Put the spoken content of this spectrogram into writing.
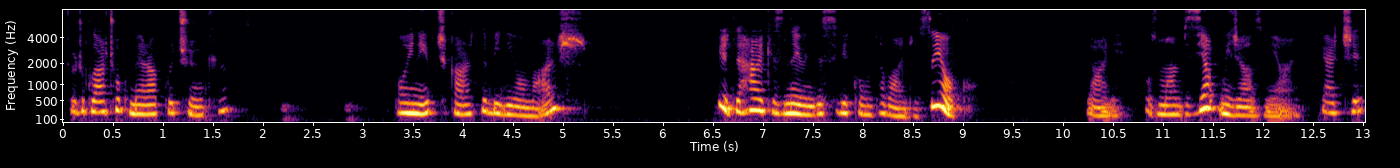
Çocuklar çok meraklı çünkü oynayıp çıkartabiliyorlar bir de herkesin evinde silikon tabancası yok. Yani o zaman biz yapmayacağız mı yani? Gerçi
